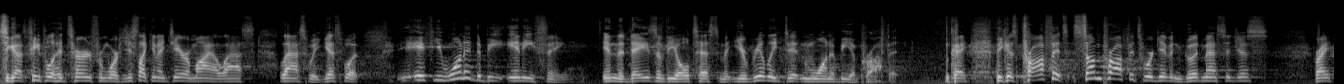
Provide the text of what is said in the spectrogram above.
See, guys, people had turned from worship, just like in Jeremiah last, last week. Guess what? If you wanted to be anything in the days of the Old Testament, you really didn't want to be a prophet. Okay? Because prophets, some prophets were given good messages, right?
